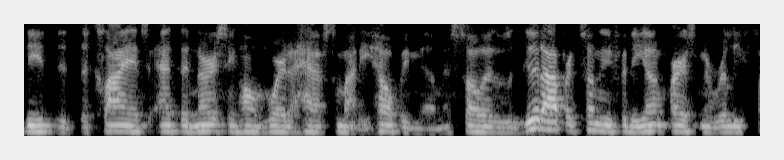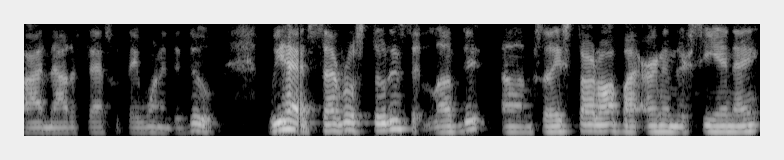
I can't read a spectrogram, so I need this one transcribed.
the, the, the clients at the nursing homes were to have somebody helping them. And so it was a good opportunity for the young person to really find out if that's what they wanted to do. We had several students that loved it. Um, so they start off by earning their CNA,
